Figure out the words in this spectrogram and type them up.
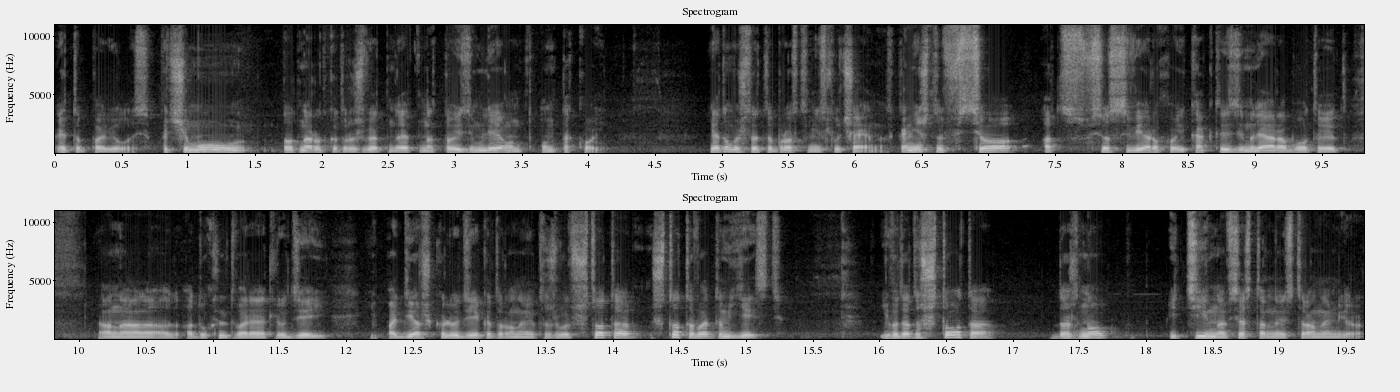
это появилось? Почему тот народ, который живет на, на той земле, он, он такой? Я думаю, что это просто не случайно. Конечно, все, от, все сверху, и как-то земля работает, она одухотворяет людей, и поддержка людей, которые на это живут. Что-то что в этом есть. И вот это что-то должно идти на все остальные страны мира.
